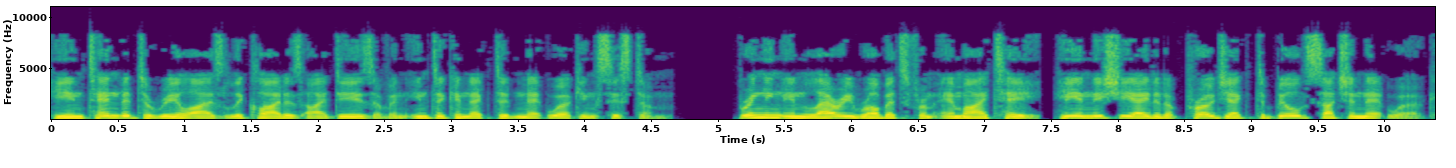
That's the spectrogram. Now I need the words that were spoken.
He intended to realize Licklider's ideas of an interconnected networking system. Bringing in Larry Roberts from MIT, he initiated a project to build such a network.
